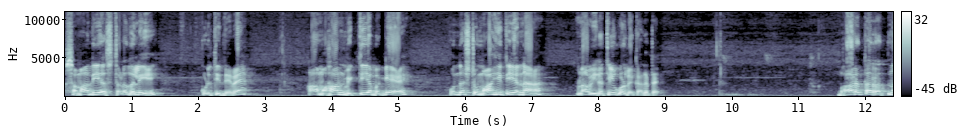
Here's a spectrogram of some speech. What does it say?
ಸಮಾಧಿಯ ಸ್ಥಳದಲ್ಲಿ ಕುಳಿತಿದ್ದೇವೆ. ಆ ಮಹಾನ್ ವ್ಯಕ್ತಿಯ ಬಗ್ಗೆ ಒಂದಷ್ಟು ಮಾಹಿತಿಯನ್ನು ನಾವೀಗ ತಿಳ್ಕೊಳ್ಬೇಕಾಗತ್ತೆ. ಭಾರತ ರತ್ನ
